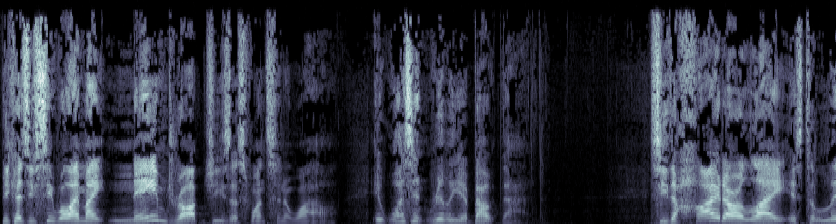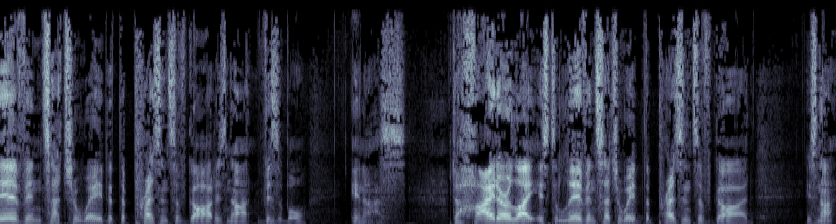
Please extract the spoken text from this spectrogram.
Because you see, while I might name drop Jesus once in a while, it wasn't really about that. See, to hide our light is to live in such a way that the presence of God is not visible in us. To hide our light is to live in such a way that the presence of God is not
